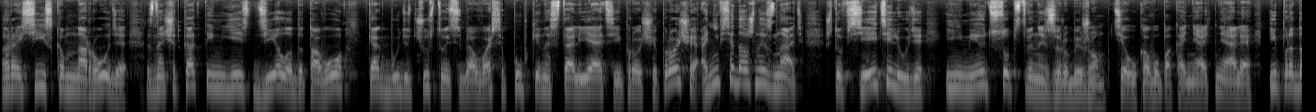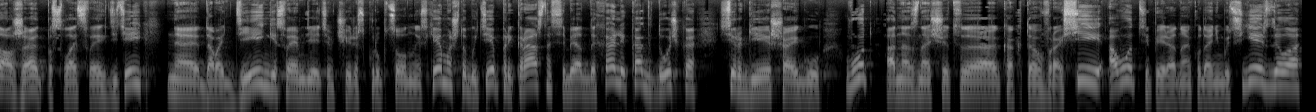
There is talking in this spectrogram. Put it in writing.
российском народе, значит, как-то им есть дело до того, как будет чувствовать себя Вася Пупкин из Тольятти и прочее, прочее, они все должны знать, что все эти люди и имеют собственность за рубежом, те, у кого пока не отняли, и продолжают посылать своих детей, э, давать деньги своим детям через коррупционные схемы, чтобы те прекрасно себя отдыхали, как дочка Сергея Шойгу. Вот она, значит, э, как-то в России, а вот теперь она куда-нибудь съездила,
